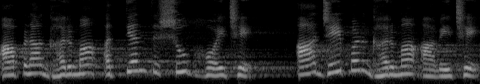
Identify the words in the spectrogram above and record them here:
આપણા ઘરમાં અત્યંત શુભ હોય છે. આ જે પણ ઘરમાં આવે છે,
